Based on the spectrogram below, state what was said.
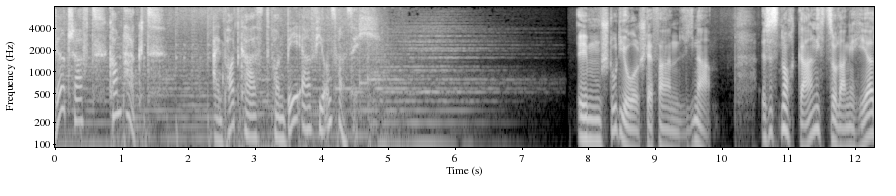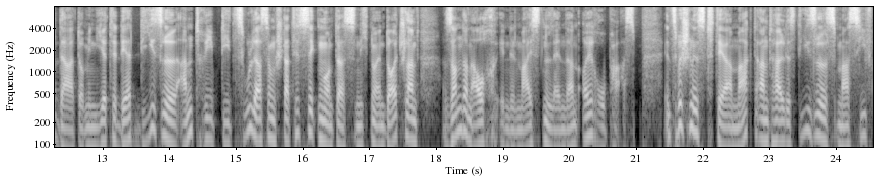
Wirtschaft kompakt. Ein Podcast von BR24. Im Studio Stefan Lina. Es ist noch gar nicht so lange her, da dominierte der Dieselantrieb die Zulassungsstatistiken und das nicht nur in Deutschland, sondern auch in den meisten Ländern Europas. Inzwischen ist der Marktanteil des Diesels massiv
